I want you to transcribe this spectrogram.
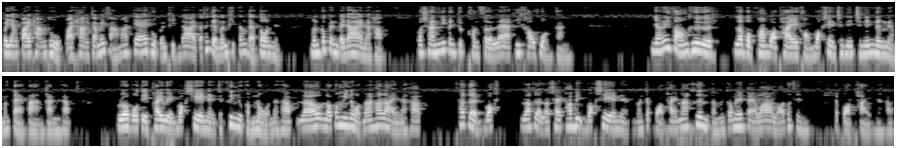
ไปยังปลายทางถูก ปลายทางจะไม่สามารถแก้ให้ถูกเป็นผิดได้ แต่ถ้าเกิดมันผิดตั้งแต่ต้นเนี่ย มันก็เป็นไปได้นะครับ เพราะฉะนั้นนี่เป็นจุดคอนเซิร์นแรกที่เขาห่วงกัน อย่างที่สองคือระบบความปลอดภัยของบล็อกเชนชนิดชนิดหนึ่งเนี่ยมันแตกต่างกันครับ โดยปกติ private blockchain เนี่ยจะขึ้นอยู่กับโนดนะครับ แล้วเราต้องมีโนดมากเท่าไหร่นะครับ ถ้าเกิดบล็อกแล้วเกิดเราใช้ public blockchain เนี่ย มันจะปลอดภัยมากขึ้น แต่มันก็ไม่ได้แปลว่าร้อยเปอร์เซ็นจะปลอดภัยนะครับ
